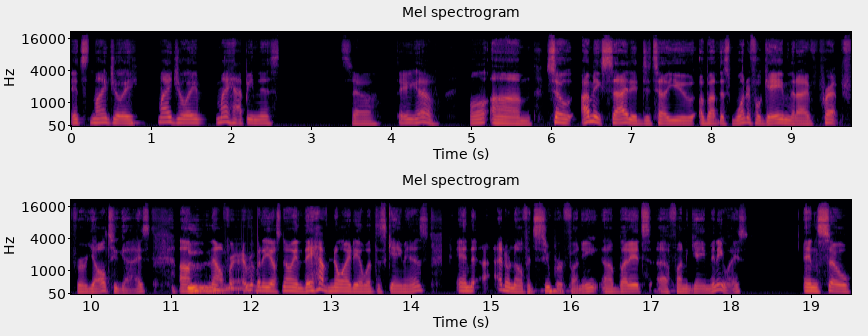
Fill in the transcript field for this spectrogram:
It's my joy, my joy, my happiness. So there you go. Well, um, so I'm excited to tell you about this wonderful game that I've prepped for y'all two guys. Um, now, for everybody else knowing, they have no idea what this game is, and I don't know if it's super funny, uh, but it's a fun game anyways. And so,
